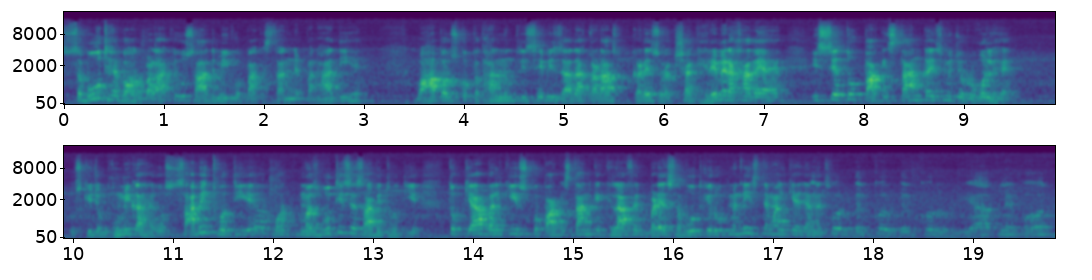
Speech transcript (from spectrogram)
सबूत है बहुत बड़ा कि उस आदमी को पाकिस्तान ने पनाह दी है। वहाँ पर उसको प्रधानमंत्री से भी ज़्यादा कड़ा कड़े सुरक्षा घेरे में रखा गया है। इससे तो पाकिस्तान का इसमें जो रोल है उसकी जो भूमिका है वो साबित होती है और बहुत मजबूती से साबित होती है। तो क्या बल्कि इसको पाकिस्तान के खिलाफ एक बड़े सबूत के रूप में नहीं इस्तेमाल किया जाना चाहिए? बिल्कुल बिल्कुल बिल्कुल। यह आपने बहुत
